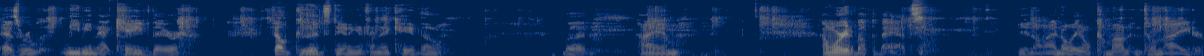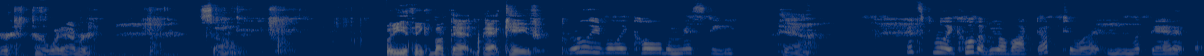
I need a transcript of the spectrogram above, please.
as we're leaving that cave there. Felt good standing in front of that cave though. But I am I'm worried about the bats. You know, I know they don't come out until night or or whatever. So what do you think about that bat cave? Really, really cold and misty. Yeah. It's really cool that we all walked up to it and looked at it. But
